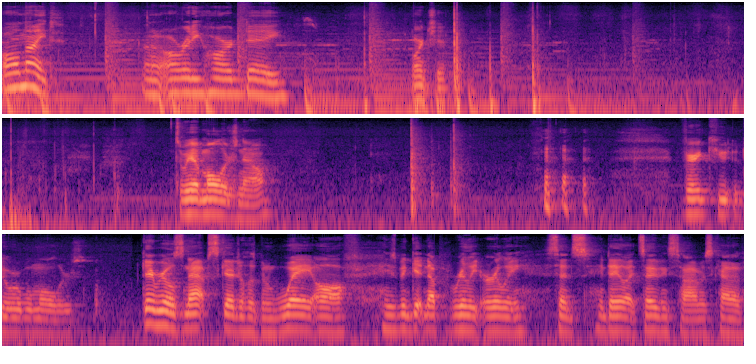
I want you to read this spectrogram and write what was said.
all night on an already hard day. Weren't you? So we have molars now. Very cute, adorable molars. Gabriel's nap schedule has been way off. He's been getting up really early since daylight savings time is kind of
